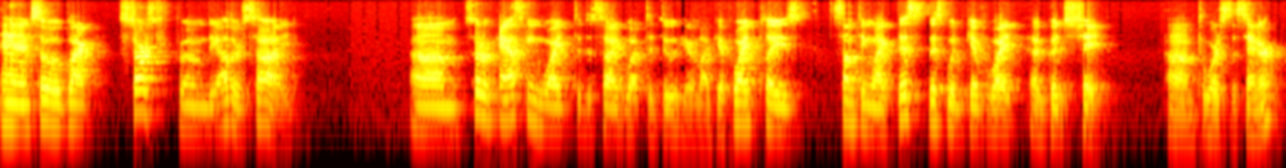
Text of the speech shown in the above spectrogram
And so black starts from the other side, um, sort of asking white to decide what to do here. Like if white plays something like this, this would give white a good shape um, towards the center.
